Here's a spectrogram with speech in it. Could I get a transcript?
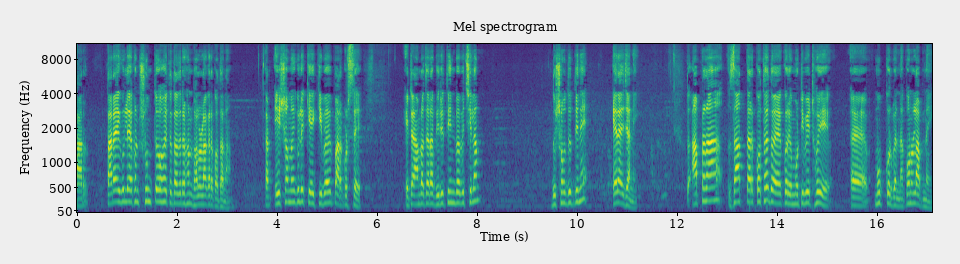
আর তারা এগুলো এখন শুনতেও হয়তো তাদের এখন ভালো লাগার কথা না। কারণ এই সময়গুলি কে কীভাবে পার করছে, এটা আমরা যারা বিরতিহীনভাবে ছিলাম দুঃসমুদ্র দিনে এরাই জানি। তো আপনারা যার তার কথায় দয়া করে মোটিভেট হয়ে মুভ করবেন না, কোনো লাভ নেই।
